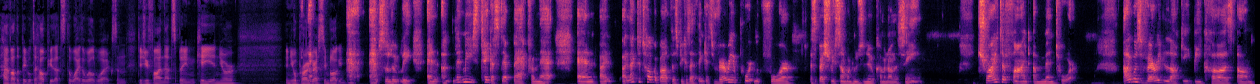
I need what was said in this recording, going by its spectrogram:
have other people to help you. That's the way the world works. And did you find that's been key in your in your progress in blogging? Absolutely. And uh, let me take a step back from that. And i i like to talk about this because i think it's very important for especially someone who's new coming on the scene. Try to find a mentor I was very lucky because um,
